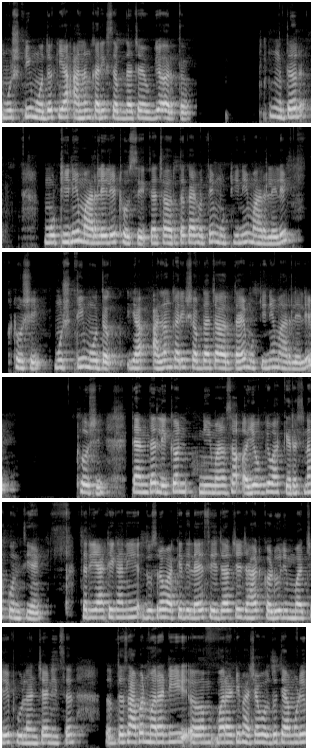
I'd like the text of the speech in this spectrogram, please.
मुष्टी मोदक या अलंकारिक शब्दाचा योग्य अर्थ. तर मुठीने मारलेले ठोसे त्याचा अर्थ काय होते? मुठीने मारलेले ठोसे मुष्टी मोदक या अलंकारिक शब्दाचा अर्थ आहे मुठीने मारलेले ठोसे त्यानंतर लेखन नियमानुसार अयोग्य वाक्यरचना कोणती आहे? तर या ठिकाणी दुसरं वाक्य दिलं आहे शेजारचे झाड कडुलिंबाचे फुलांच्या निसर तसं आपण मराठी मराठी भाषा बोलतो त्यामुळे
